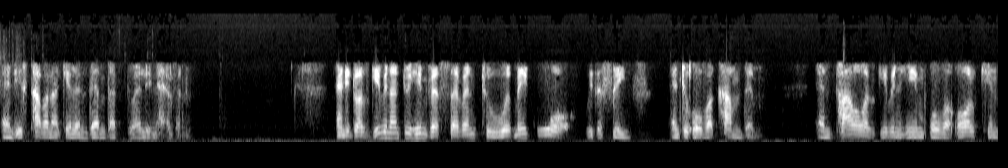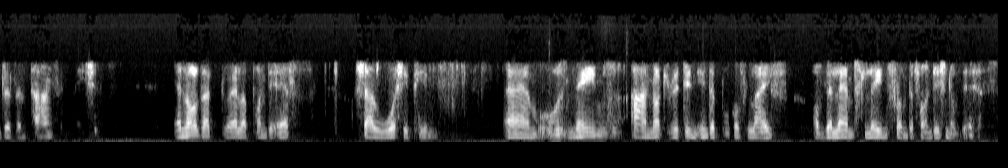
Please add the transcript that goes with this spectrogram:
and his tabernacle, and them that dwell in heaven. And it was given unto him, verse 7, to make war with the saints, and to overcome them. And power was given him over all kindreds and tongues and nations and all that dwell upon the earth shall worship him, um, whose names are not written in the book of life of the Lamb slain from the foundation of the earth.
